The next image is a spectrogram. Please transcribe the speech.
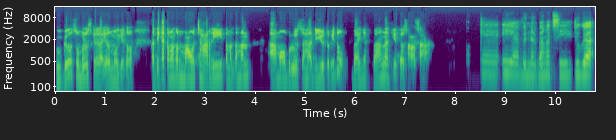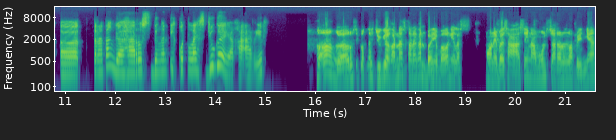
Google sumber segala ilmu gitu loh. Ketika teman-teman mau cari, teman-teman uh, mau berusaha di YouTube itu banyak banget gitu salsa. Oke, iya bener banget sih. Juga uh, ternyata nggak harus dengan ikut les juga ya Kak Arif? Heeh, nggak harus ikut les juga karena sekarang kan banyak banget nih les mengenai bahasa asing namun secara notabene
